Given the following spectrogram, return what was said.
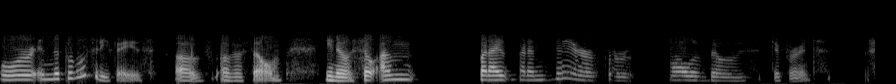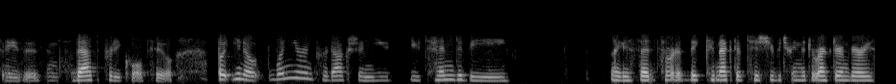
or in the publicity phase of of a film. You know, so I'm, but I but I'm there for all of those different phases, and so that's pretty cool too. But you know, when you're in production, you you tend to be like I said, sort of the connective tissue between the director and various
